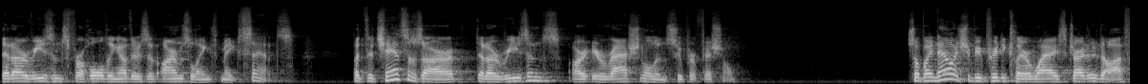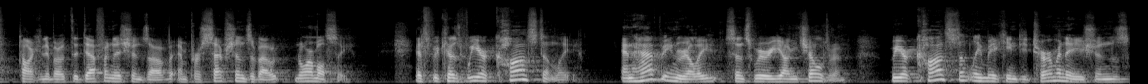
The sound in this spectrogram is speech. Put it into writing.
that our reasons for holding others at arm's length make sense. But the chances are that our reasons are irrational and superficial. So by now it should be pretty clear why I started off talking about the definitions of and perceptions about normalcy. It's because we are constantly, and have been really since we were young children, we are constantly making determinations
